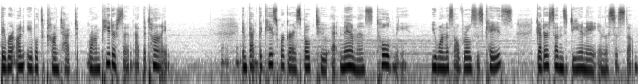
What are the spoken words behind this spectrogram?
they were unable to contact Ron Peterson at the time. In fact, the caseworker I spoke to at NamUs told me, You want to solve Rose's case? Get her son's DNA in the system.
